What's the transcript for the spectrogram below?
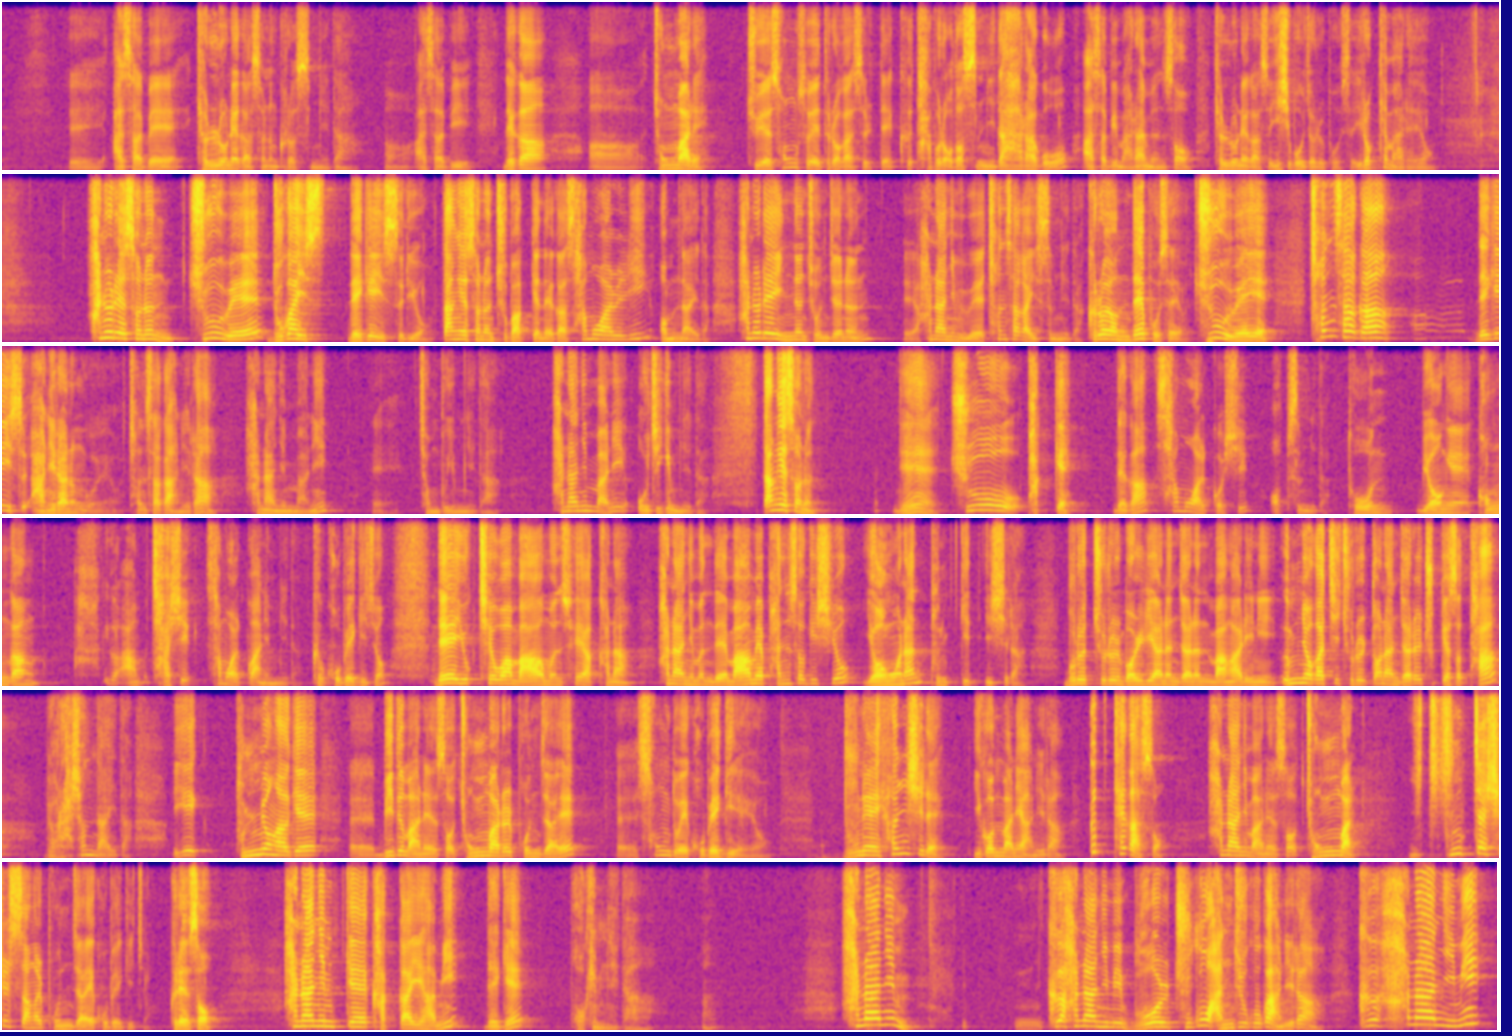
예, 아삽의 결론에 가서는 그렇습니다. 어, 아삽이 내가 어, 종말에 주의 성소에 들어갔을 때 그 답을 얻었습니다 라고 아삽이 말하면서 결론에 가서 25절을 보세요. 이렇게 말해요 하늘에서는 주 외에 누가 있, 내게 있으리요? 땅에서는 주밖에 내가 사모할 리 없나이다. 하늘에 있는 존재는 예, 하나님 외에 천사가 있습니다. 그런데 보세요. 주 외에 천사가 내게 있을 아니라는 거예요. 천사가 아니라 하나님만이 예, 전부입니다. 하나님만이 오직입니다. 땅에서는 내주 밖에 내가 사모할 것이 없습니다. 돈, 명예, 건강 아, 이거 자식 사모할 거 아닙니다. 그 고백이죠. 내 육체와 마음은 쇠약하나 하나님은 내 마음의 반석이시요 영원한 분깃이시라. 무릇 주를 멀리하는 자는 망하리니 음녀같이 주를 떠난 자를 주께서 다 멸하셨나이다. 이게 분명하게 믿음 안에서 종말을 본 자의 성도의 고백이에요. 눈의 현실에 이것만이 아니라 끝에 가서 하나님 안에서 정말 진짜 실상을 본 자의 고백이죠. 그래서 하나님께 가까이함이 내게 복입니다. 하나님 음, 그 하나님이 무얼 주고 안 주고가 아니라 그 하나님이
